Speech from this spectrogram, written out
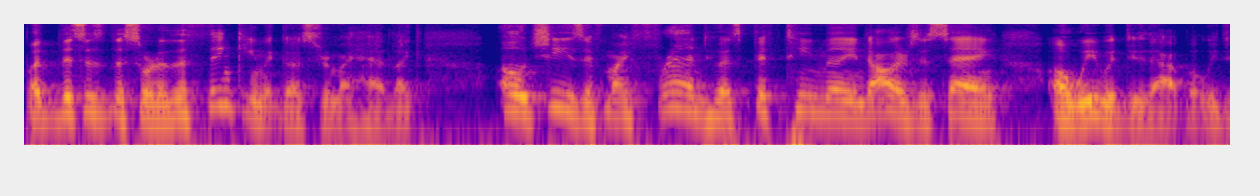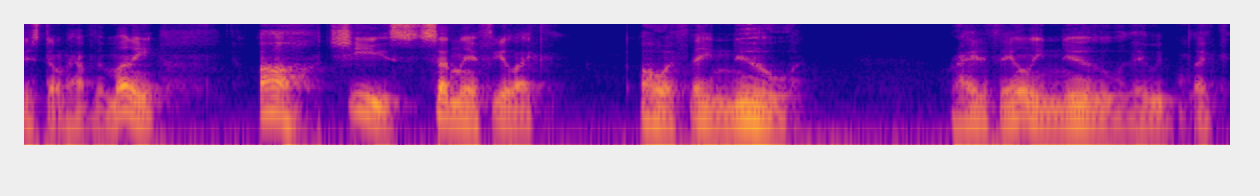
But this is the sort of the thinking that goes through my head, like, oh geez, if my friend who has fifteen million dollars is saying, oh, we would do that, but we just don't have the money oh, geez, suddenly I feel like, oh, if they knew, right? If they only knew, they would like,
